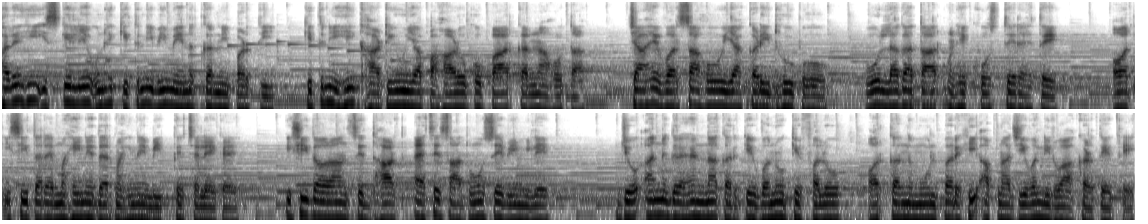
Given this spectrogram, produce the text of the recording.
भले ही इसके लिए उन्हें कितनी भी मेहनत करनी पड़ती कितनी ही घाटियों या पहाड़ों को पार करना होता, चाहे वर्षा हो या कड़ी धूप हो, वो लगातार उन्हें खोजते रहते और इसी तरह महीने दर महीने बीतते चले गए। इसी दौरान सिद्धार्थ ऐसे साधुओं से भी मिले, जो अन्न ग्रहण न करके वनों के फलों और कंदमूल पर ही अपना जीवन निर्वाह करते थे।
